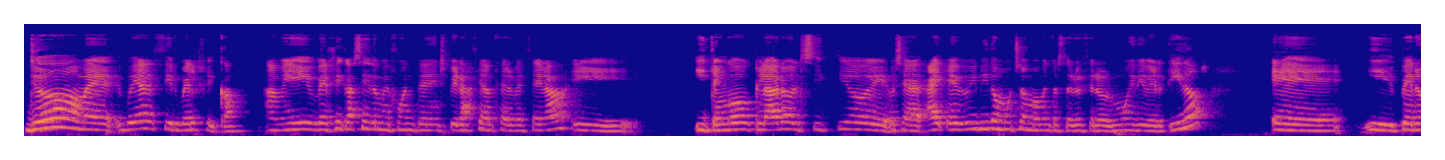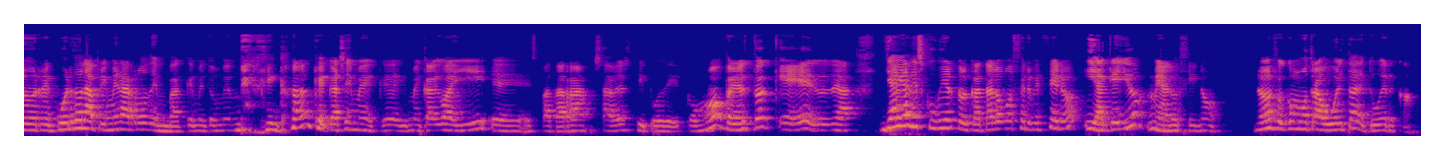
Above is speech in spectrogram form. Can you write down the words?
Yo me voy a decir Bélgica. A mí Bélgica ha sido mi fuente de inspiración cervecera y, y tengo claro el sitio, y- o sea, hay- he vivido muchos momentos cerveceros muy divertidos, eh, pero recuerdo la primera Rodenbach que me tomé en Bélgica, que casi me, me caigo allí eh, espatarrá, ¿sabes? Tipo de, ¿cómo? ¿Pero esto qué es? Ya había descubierto el catálogo cervecero y aquello me alucinó, ¿no? Fue como otra vuelta de tuerca.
